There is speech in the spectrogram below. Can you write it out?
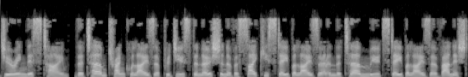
during this time, the term tranquilizer produced the notion of a psyche stabilizer and the term mood stabilizer vanished.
